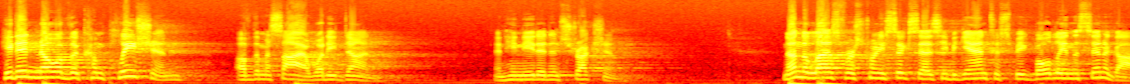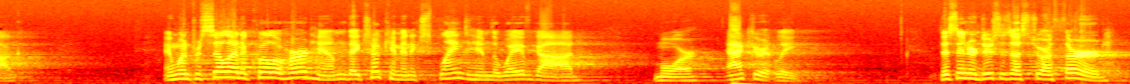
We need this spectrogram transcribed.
He didn't know of the completion of the Messiah, what he'd done, and he needed instruction. Nonetheless, verse 26 says, He began to speak boldly in the synagogue. And when Priscilla and Aquila heard him, they took him and explained to him the way of God more accurately. This introduces us to our third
